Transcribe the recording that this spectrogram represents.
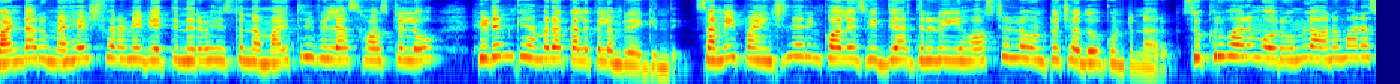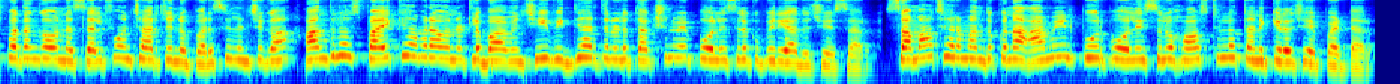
బండారు మహేశ్వర్ అనే వ్యక్తి నిర్వహిస్తున్న మైత్రి విలాస్ హాస్టల్లో హిడెన్ కెమెరా కలకలం రేగింది. సమీప ఇంజనీరింగ్ కాలేజ్ విద్యార్థినులు ఈ హాస్టల్లో ఉంటూ చదువుకుంటున్నారు. శుక్రవారం ఓ రూమ్లో అనుమానాస్పదంగా ఉన్న సెల్ ఫోన్ ఛార్జర్ను పరిశీలించగా అందులో స్పై కెమెరా ఉన్నట్లు భావించి విద్యార్థినులు తక్షణమే పోలీసులకు ఫిర్యాదు చేశారు. సమాచారం అందుకున్న అమీన్పూర్ పోలీసులు హాస్టల్లో తనిఖీలు చేపట్టారు.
